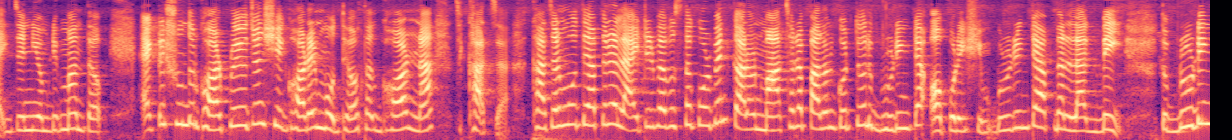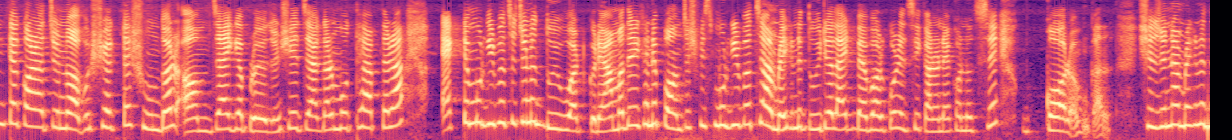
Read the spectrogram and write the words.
এক, যে নিয়মটি মানতে হবে। একটা সুন্দর ঘর প্রয়োজন সেই ঘরের মধ্যে, অর্থাৎ ঘর না খাঁচা। খাঁচার মধ্যে আপনারা লাইটের ব্যবস্থা করবেন, কারণ মা ছাড়া পালন করতে হলে ব্রুডিংটা অপরিসীম। ব্রুডিংটা আপনার লাগবেই। তো ব্রুডিংটা করার জন্য অবশ্যই একটা সুন্দর জায়গা প্রয়োজন। সেই জায়গার মধ্যে আপনারা একটা মুরগির বাচ্চার জন্য দুই ওয়াট করে। আমাদের এখানে পঞ্চাশ পিস মুরগির বাচ্চা, আমরা এখানে দুইটা লাইট ব্যবহার করেছি, কারণ এখন হচ্ছে গরমকাল সেজন্য আমরা এখানে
